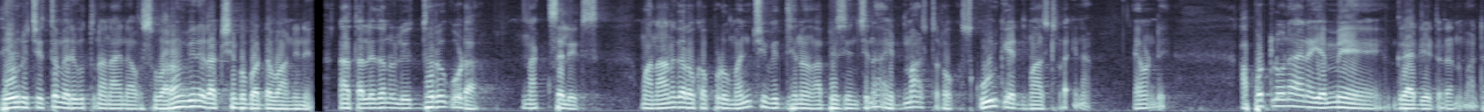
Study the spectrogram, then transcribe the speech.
దేవుని చిత్తం ఎరుగుతున్నాను. ఆయన స్వరం విని రక్షింపబడ్డవాణ్ణి నా తల్లిదండ్రులు ఇద్దరూ కూడా నక్సలిట్స్. మా నాన్నగారు ఒకప్పుడు మంచి విద్యను అభ్యసించిన హెడ్ మాస్టర్ ఒక స్కూల్కి హెడ్ మాస్టర్ ఆయన. ఏమండి? అప్పట్లోనే ఆయన ఎంఏ గ్రాడ్యుయేటర్ అనమాట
